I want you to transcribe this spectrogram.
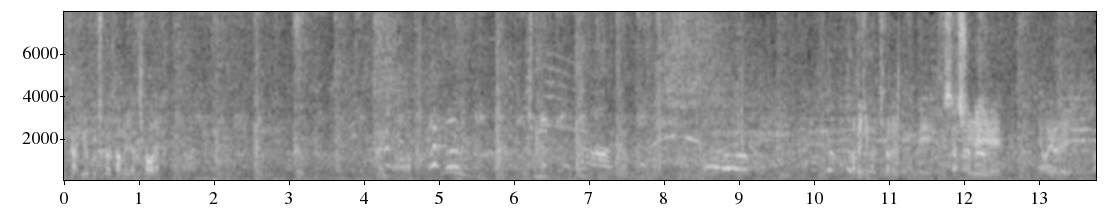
感觉不出来他们要跳的。看一下啊，王清呢？他的几个跳的会死气摇摇的，摇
